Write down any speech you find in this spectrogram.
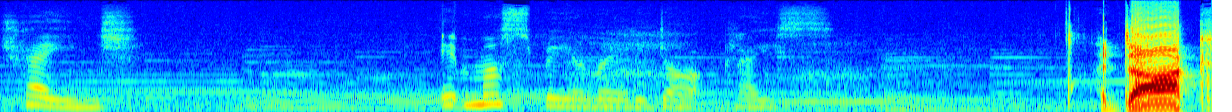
change, it must be a really dark place. A dark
